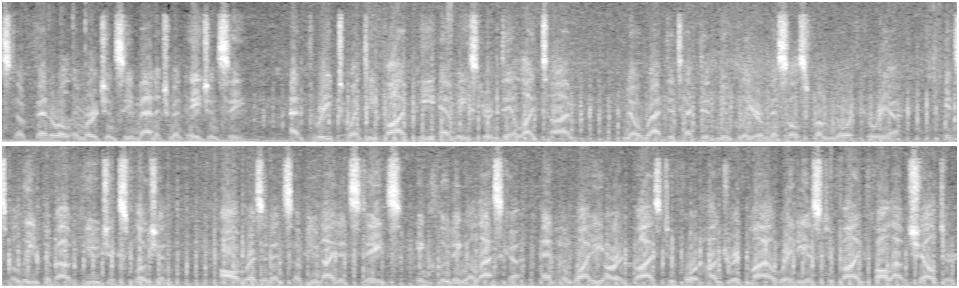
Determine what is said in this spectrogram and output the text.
forecast of Federal Emergency Management Agency, at 3.25 p.m. Eastern Daylight Time, NORAD detected nuclear missiles from North Korea, it's believed about huge explosion, all residents of United States, including Alaska and Hawaii are advised to 400 mile radius to find fallout shelter.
